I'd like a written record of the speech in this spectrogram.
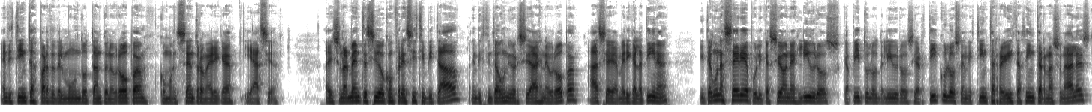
en distintas partes del mundo, tanto en Europa como en Centroamérica y Asia. Adicionalmente he sido conferencista invitado en distintas universidades en Europa, Asia y América Latina, y tengo una serie de publicaciones, libros, capítulos de libros y artículos en distintas revistas internacionales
